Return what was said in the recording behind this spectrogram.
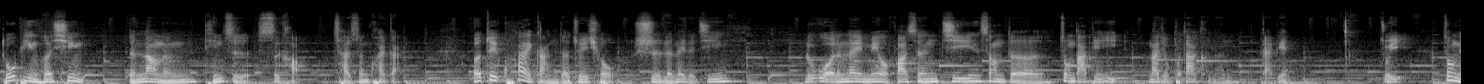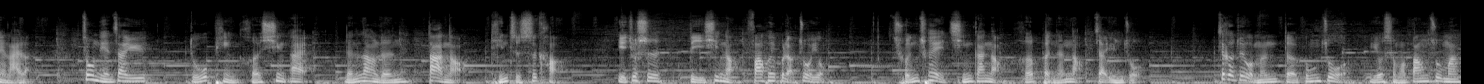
毒品和性能让人停止思考，产生快感，而对快感的追求是人类的基因。如果人类没有发生基因上的重大变异，那就不大可能改变。注意，重点来了，重点在于毒品和性爱能让人大脑停止思考，也就是理性脑发挥不了作用，纯粹情感脑和本能脑在运作。这个对我们的工作有什么帮助吗？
